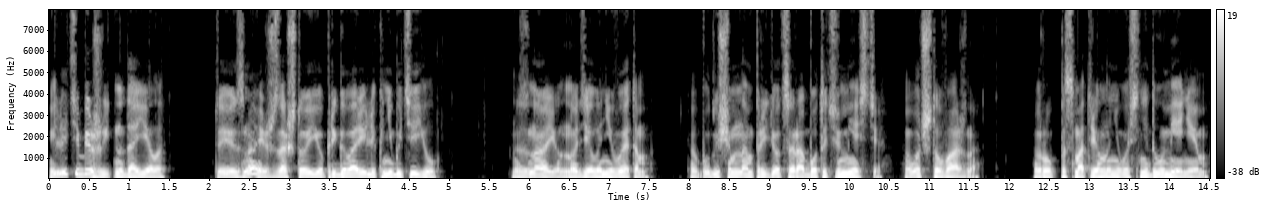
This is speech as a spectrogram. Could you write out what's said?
или тебе жить надоело. Ты знаешь, за что ее приговорили к небытию? Знаю, но дело не в этом. В будущем нам придется работать вместе. Вот что важно. Роб посмотрел на него с недоумением.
